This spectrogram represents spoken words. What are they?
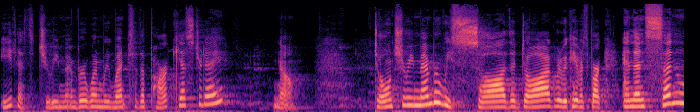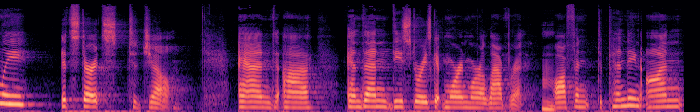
Edith, do you remember when we went to the park yesterday? No. Don't you remember we saw the dog when we came to the park? And then suddenly it starts to gel. And, uh, and then these stories get more and more elaborate, often depending on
